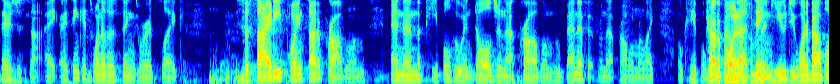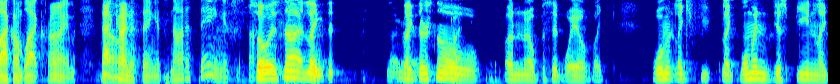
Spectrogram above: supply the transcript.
there's just not. I, I think it's one of those things where it's like society points out a problem, and then the people who indulge in that problem, who benefit from that problem, are like, okay, but Try what to about point out that thing something. you do? What about black on black crime? That No. kind of thing. It's not a thing. It's just not. So it's not like Think- the, No, like there's no an opposite way of like woman like if you, like woman just being like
